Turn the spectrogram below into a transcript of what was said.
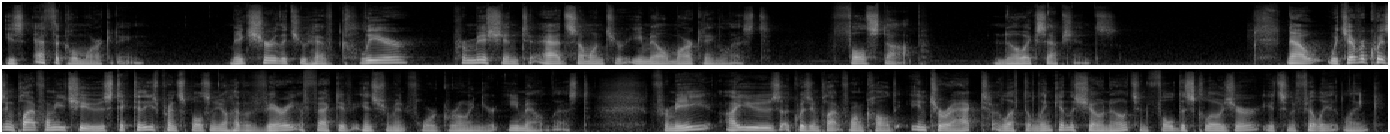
is ethical marketing. Make sure that you have clear permission to add someone to your email marketing list. Full stop. No exceptions. Now, whichever quizzing platform you choose, stick to these principles and you'll have a very effective instrument for growing your email list. For me, I use a quizzing platform called Interact. I left a link in the show notes, and full disclosure, it's an affiliate link.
